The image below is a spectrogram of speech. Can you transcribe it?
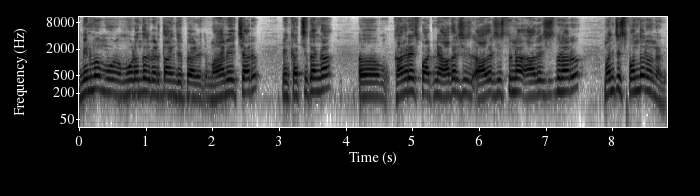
మినిమం మూ- మూడు వందలు పెడతా అని చెప్పారు. మామే హామీ ఇచ్చారు. మేము ఖచ్చితంగా కాంగ్రెస్ పార్టీని ఆదర్శి ఆదర్శిస్తున్నా ఆదర్శిస్తున్నారు. మంచి స్పందన ఉన్నది.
